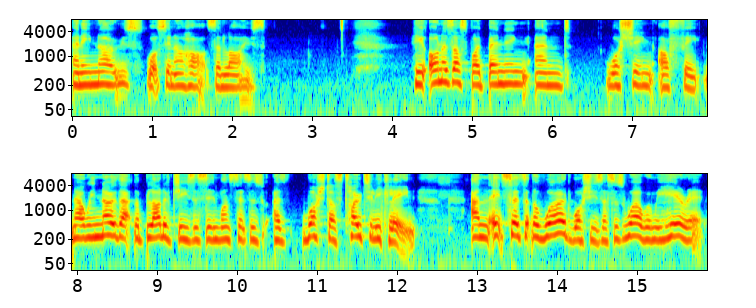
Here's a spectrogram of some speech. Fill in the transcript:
and he knows what's in our hearts and lives. He honors us by bending and washing our feet. Now we know that the blood of Jesus, in one sense, has, has, washed us totally clean. And it says that the word washes us as well when we hear it.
